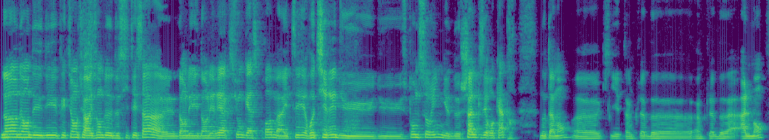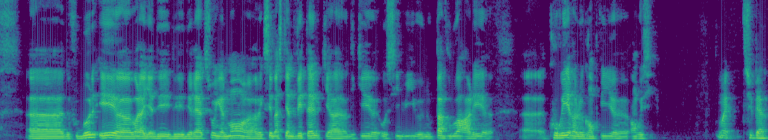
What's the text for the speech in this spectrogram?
Non, non, des, des, effectivement, tu as raison de, de, citer ça. Dans les dans les réactions, Gazprom a été retiré du, du sponsoring de Schalke 04, notamment, euh, qui est un club euh, un club euh, allemand de football. Et voilà, il y a des, réactions également avec Sébastien Vettel qui a indiqué aussi lui ne pas vouloir aller courir le Grand Prix en Russie. Ouais, super.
